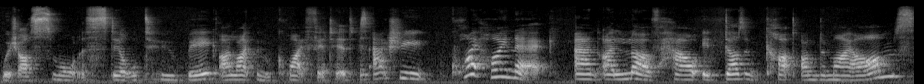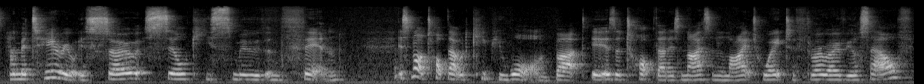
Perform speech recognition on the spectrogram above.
which are small, are still too big. I like them quite fitted. It's actually quite high neck and I love how it doesn't cut under my arms. The material is so silky smooth and thin it's not a top that would keep you warm, but it is a top that is nice and lightweight to throw over yourself.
